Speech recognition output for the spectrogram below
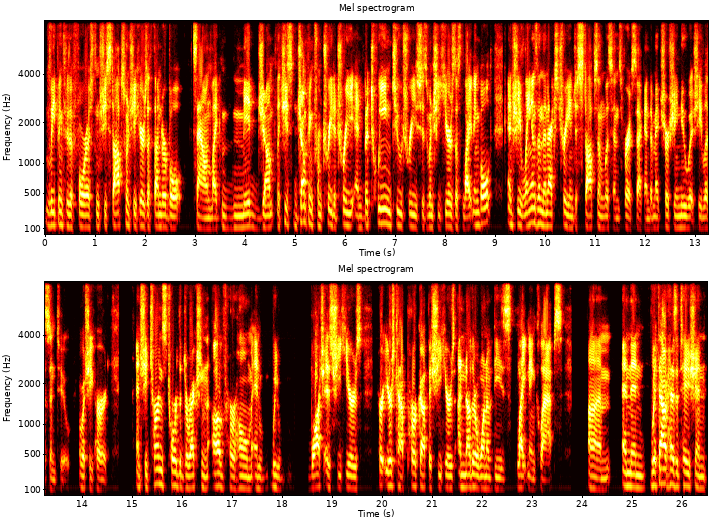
leaping through the forest and she stops when she hears a thunderbolt sound like mid jump like she's jumping from tree to tree and between two trees is when she hears this lightning bolt and she lands in the next tree and just stops and listens for a second to make sure she knew what she listened to or what she heard and she turns toward the direction of her home and we watch as she hears her ears kind of perk up as she hears another one of these lightning claps um, and then without hesitation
